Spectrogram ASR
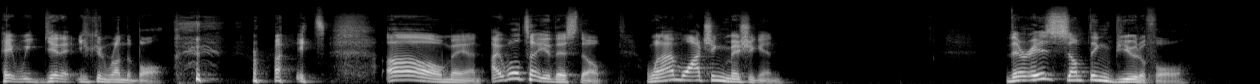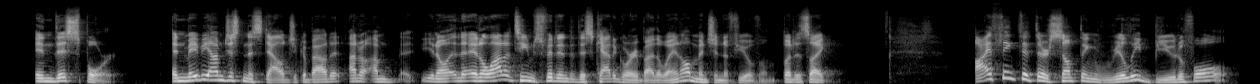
hey, we get it. You can run the ball, right? Oh man, I will tell you this though. When I'm watching Michigan, there is something beautiful in this sport and maybe I'm just nostalgic about it. I don't, I'm, you know, and, and a lot of teams fit into this category, by the way, and I'll mention a few of them, but it's like, I think that there's something really beautiful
